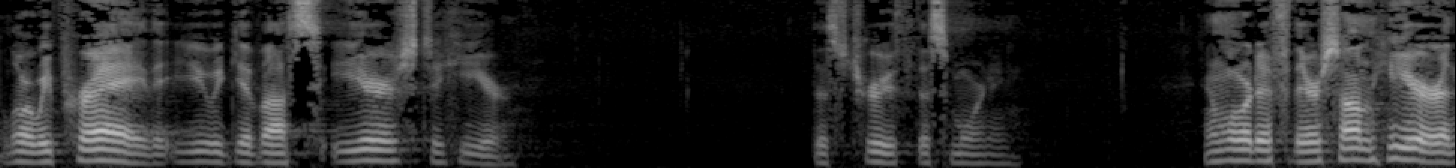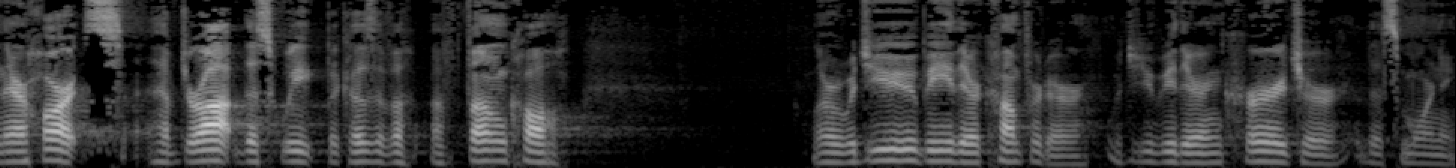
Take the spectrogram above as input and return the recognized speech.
Lord, we pray that you would give us ears to hear this truth this morning. And Lord, if there are some here and their hearts have dropped this week because of a, a phone call, Lord, would you be their comforter? Would you be their encourager this morning?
